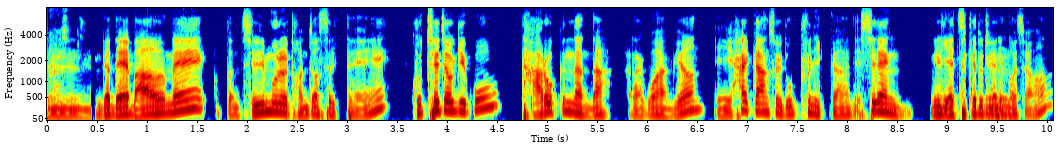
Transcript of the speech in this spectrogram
가시면. 음, 그러니까 내 마음에 어떤 질문을 던졌을 때 구체적이고 다로 끝난다라고 하면 이 할 가능성이 높으니까 이제 실행을 예측해도 되는 음. 거죠.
